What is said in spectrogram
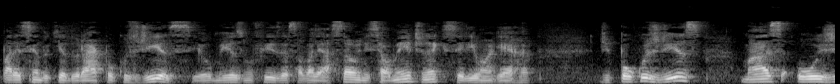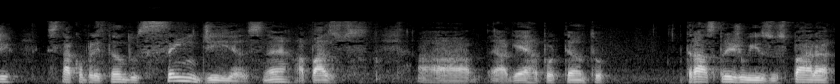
parecendo que ia durar poucos dias, eu mesmo fiz essa avaliação inicialmente, né, que seria uma guerra de poucos dias, mas hoje está completando 100 dias. Né? A, paz, a, a guerra, portanto, traz prejuízos para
